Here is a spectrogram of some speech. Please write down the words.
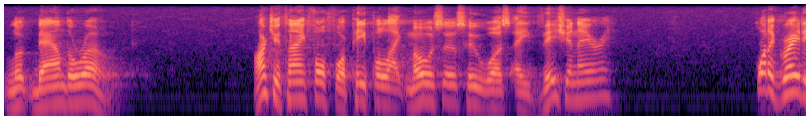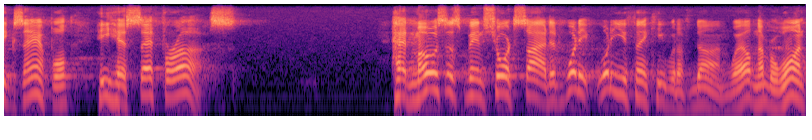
look down the road. Aren't you thankful for people like Moses, who was a visionary? What a great example he has set for us. Had Moses been short sighted, what, what do, you think he would have done? Well, number one,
